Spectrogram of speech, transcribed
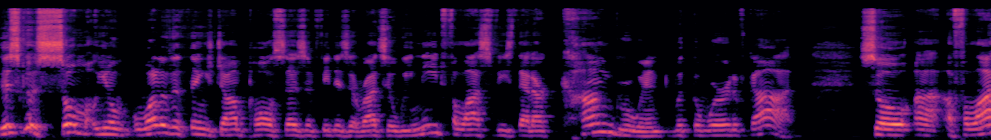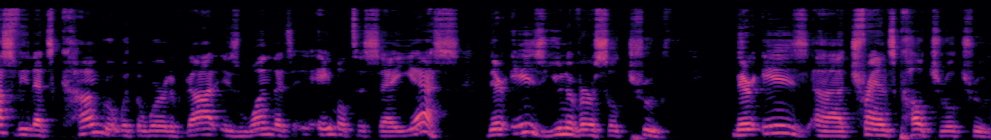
This goes so, you know, one of the things John Paul says in Fides et Ratio, we need philosophies that are congruent with the Word of God. So, uh, a philosophy that's congruent with the Word of God is one that's able to say, yes, there is universal truth. There is uh, transcultural truth.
